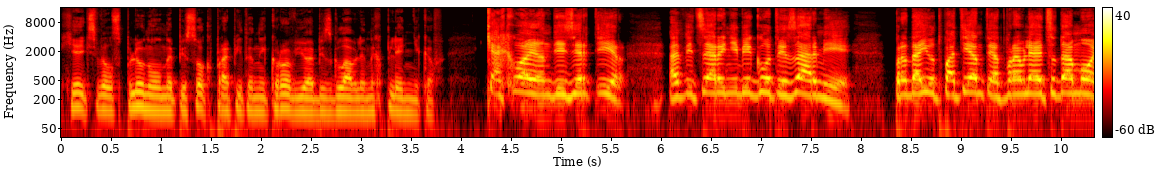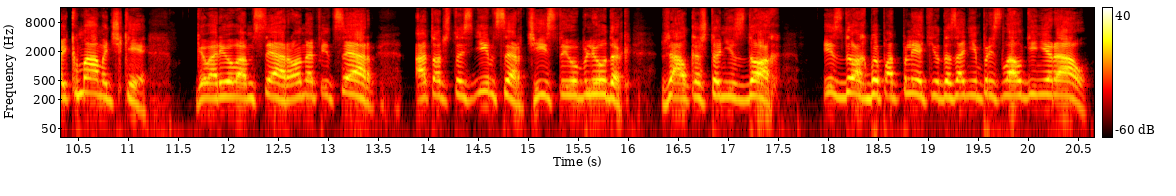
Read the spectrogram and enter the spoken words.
Хейксвилл сплюнул на песок, пропитанный кровью обезглавленных пленников — «Какой он дезертир! Офицеры не бегут из армии! Продают патенты и отправляются домой, к мамочке! Говорю вам, сэр, он офицер! А тот, что с ним, сэр, чистый ублюдок! Жалко, что не сдох! И сдох бы под плетью, да за ним прислал генерал!»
